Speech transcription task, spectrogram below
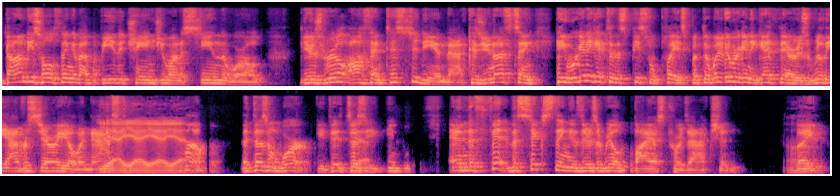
Gandhi's whole thing about be the change you want to see in the world. There's real authenticity in that because you're not saying, "Hey, we're going to get to this peaceful place," but the way we're going to get there is really adversarial and nasty. Yeah. Yeah. Yeah. Yeah. No, that doesn't work. It, it doesn't. And the fit, the sixth thing is there's a real bias towards action. Uh-huh. Like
